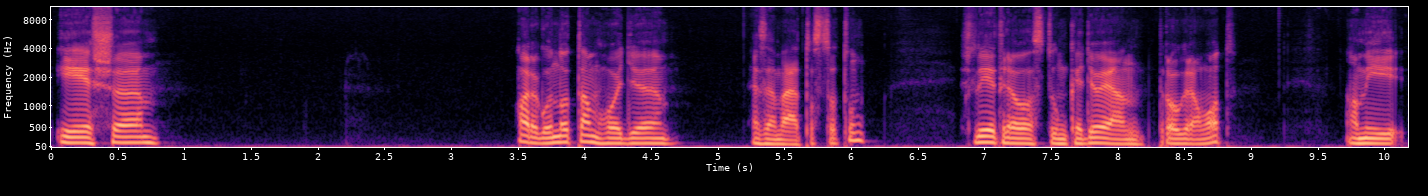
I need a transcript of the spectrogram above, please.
És uh, arra gondoltam, hogy uh, ezen változtatunk, és létrehoztunk egy olyan programot, ami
